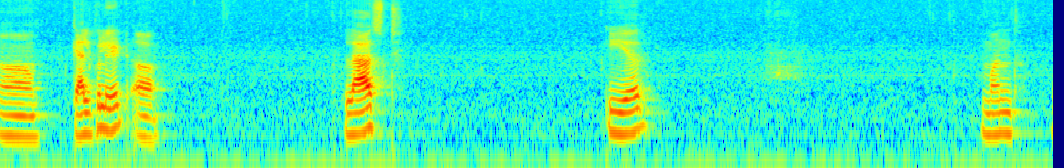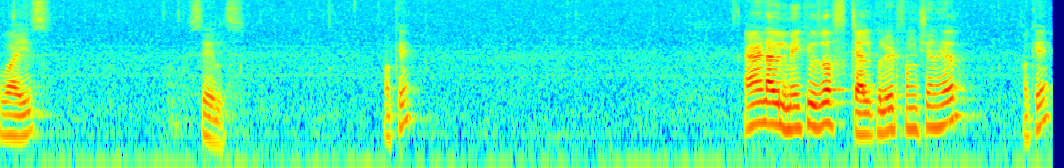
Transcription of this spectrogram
uh, calculate uh, last year month wise sales. Okay? And I will make use of calculate function here. Okay?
